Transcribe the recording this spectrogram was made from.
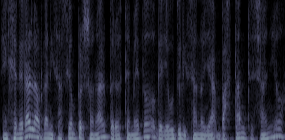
en general la organización personal, pero este método que llevo utilizando ya bastantes años,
